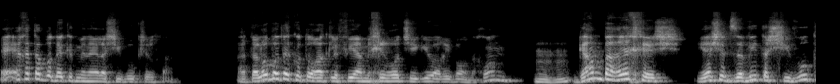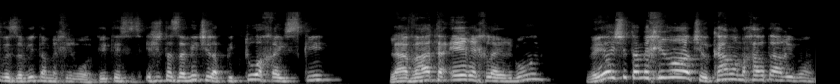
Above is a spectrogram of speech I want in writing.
איך אתה בודק את מנהל השיווק שלך? אתה לא בודק אותו רק לפי המכירות שהגיעו הרבעון, נכון? Mm-hmm. גם ברכש יש את זווית השיווק וזווית המכירות. יש את הזווית של הפיתוח העסקי להבאת הערך לארגון, ויש את המכירות של כמה מכרת הרבעון.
